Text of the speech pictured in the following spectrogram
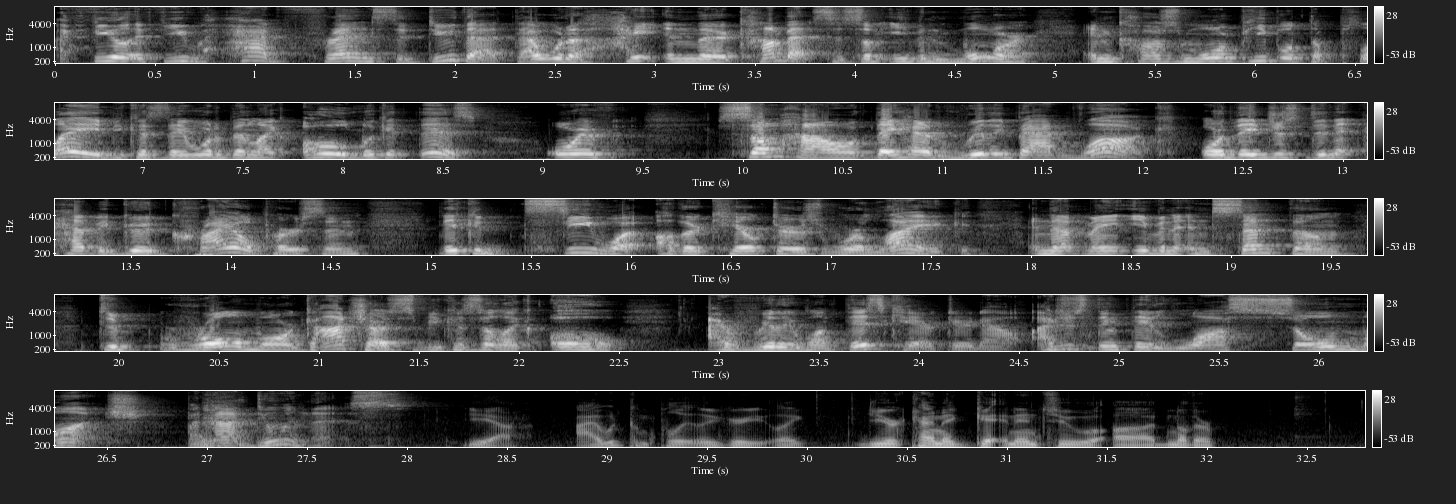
i feel if you had friends to do that that would have heightened the combat system even more and caused more people to play because they would have been like oh look at this or if somehow they had really bad luck or they just didn't have a good cryo person, they could see what other characters were like, and that may even incent them to roll more gotchas because they're like, oh, I really want this character now. I just think they lost so much by not doing this. Yeah, I would completely agree. Like you're kind of getting into uh, another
